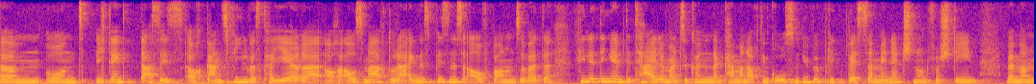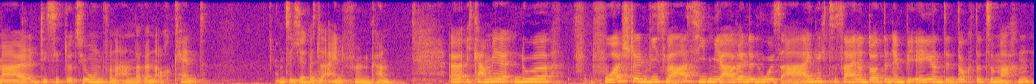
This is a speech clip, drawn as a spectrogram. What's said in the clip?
Ähm, und ich denke, das ist auch ganz viel, was Karriere auch ausmacht oder eigenes Business aufbauen und so weiter. Viele Dinge im Detail einmal zu können, dann kann man auch den großen Überblick besser managen und verstehen, wenn man mal die Situation von anderen auch kennt und sich genau. ein bisschen einfühlen kann. Äh, ich kann mir nur vorstellen, wie es war, sieben Jahre in den USA eigentlich zu sein und dort den MBA und den Doktor zu machen.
